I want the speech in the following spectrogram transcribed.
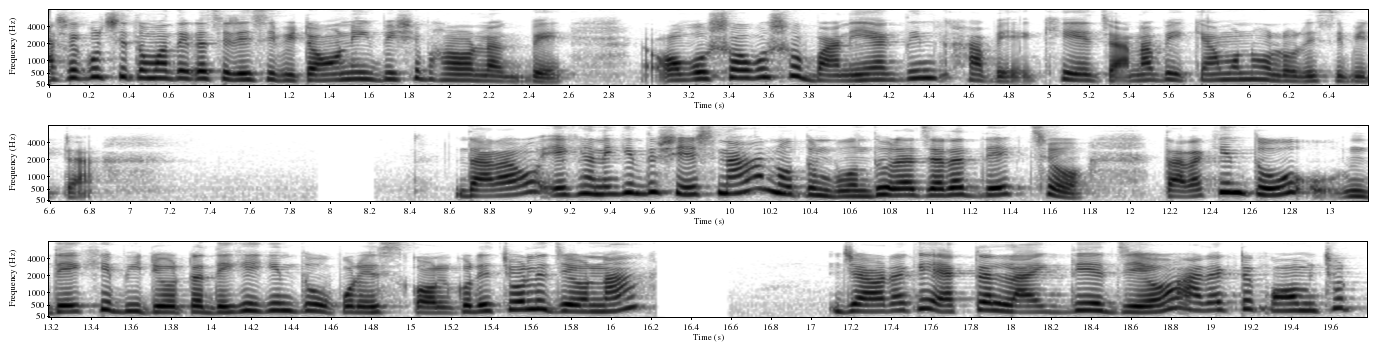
আশা করছি তোমাদের কাছে রেসিপিটা অনেক বেশি ভালো লাগবে। অবশ্য অবশ্য বানিয়ে একদিন খাবে, খেয়ে জানাবে কেমন হলো রেসিপিটা দাঁড়াও, এখানে কিন্তু শেষ না। নতুন বন্ধুরা যারা দেখছ, তারা কিন্তু দেখে ভিডিওটা দেখে কিন্তু উপরে স্কল করে চলে যেও না। যাওয়ার আগে একটা লাইক দিয়ে যেও আর একটা কম, ছোট্ট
